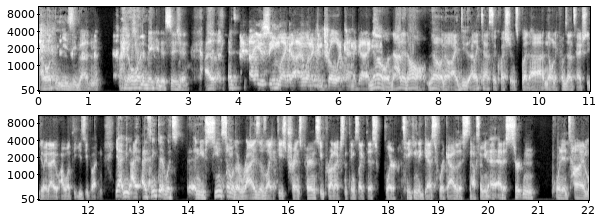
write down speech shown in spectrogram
I want the easy button I don't want to make a decision. I, I thought you seemed like a, I want to control it kind of guy. No, not at all. No, no. I do. I like to ask the questions, but uh, no. When it comes down to actually doing it, I, I want the easy button. Yeah, I mean, I, I think that what's and you've seen some of the rise of like these transparency products and things like this, where taking the guesswork out of this stuff. I mean, at, at a certain point in time,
